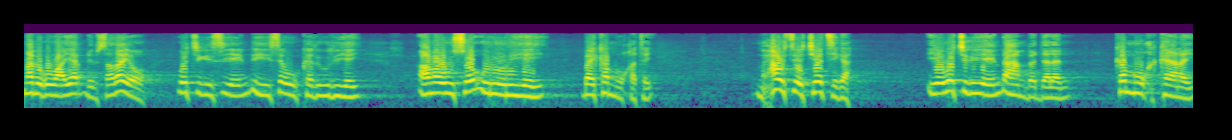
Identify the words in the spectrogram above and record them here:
nabigu waa yar dhibsadayoo wejigiisa iyo indhihiisa uu kaduudiyey ama uu soo ururiyey bay ka muuqatay. Maxaa see jeedsiga? Iyo wejiga iyo indhahan beddelan ka muuq keenay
